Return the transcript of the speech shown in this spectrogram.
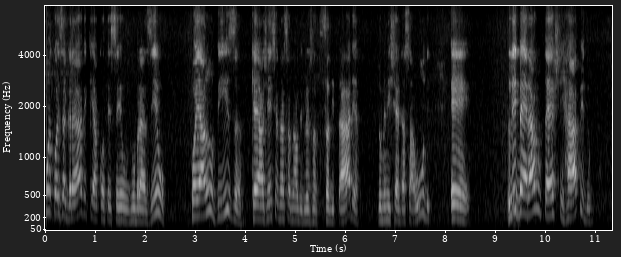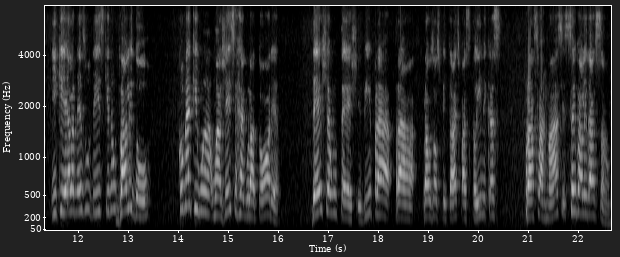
Uma coisa grave que aconteceu no Brasil foi a Anvisa, que é a Agência Nacional de Vigilância Sanitária, do Ministério da Saúde é liberar um teste rápido em que ela mesmo diz que não validou. Como é que uma, uma agência regulatória deixa um teste vir para os hospitais, para as clínicas, para as farmácias, sem validação?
